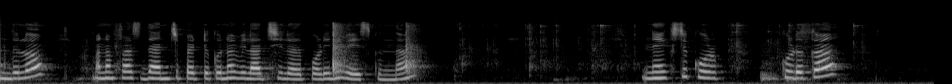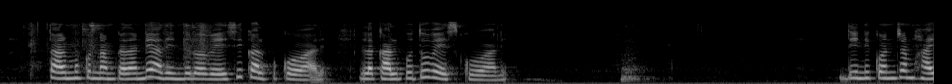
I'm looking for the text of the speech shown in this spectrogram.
అందులో మనం ఫస్ట్ దంచి పెట్టుకున్న విలాచీల పొడిని వేసుకుందాం. నెక్స్ట్ కుడక తరుముకున్నాం కదండి అది ఇందులో వేసి కలుపుకోవాలి. ఇలా కలుపుతూ వేసుకోవాలి. దీన్ని కొంచెం హై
